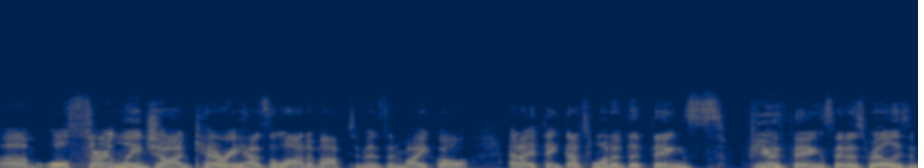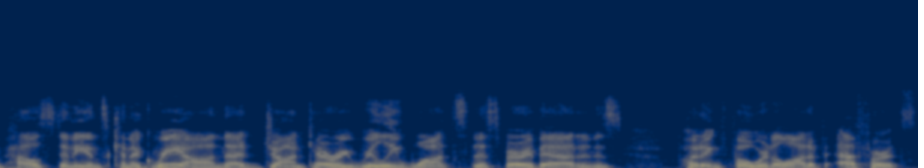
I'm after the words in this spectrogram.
Um, well, certainly John Kerry has a lot of optimism, Michael. And I think that's one of the things, few things that Israelis and Palestinians can agree on, that John Kerry really wants this very bad and is putting forward a lot of efforts.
